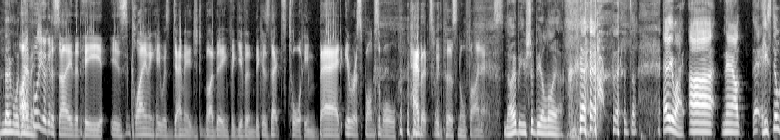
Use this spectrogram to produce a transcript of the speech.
no more damage. I thought you were going to say that he is claiming he was damaged by being forgiven because that's taught him bad, irresponsible habits with personal finance. No, but you should be a lawyer. Uh, anyway, uh, now uh, he's still.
